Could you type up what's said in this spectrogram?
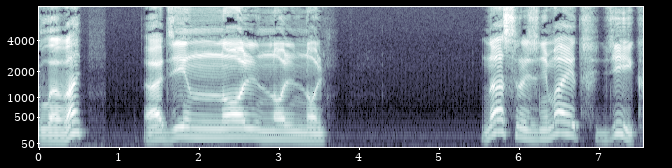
Глава 1.000 Нас разнимает Дик,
